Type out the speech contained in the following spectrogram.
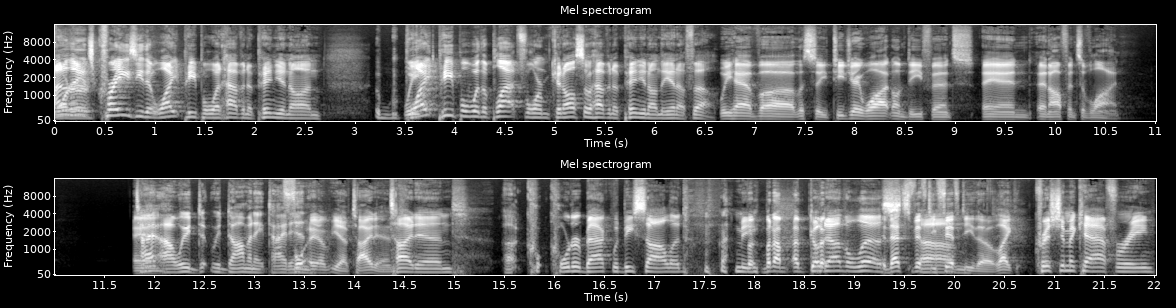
I don't think it's crazy that white people would have an opinion on. white people with a platform can also have an opinion on the NFL. We have uh, let's see, T.J. Watt on defense and an offensive line. Tight, uh, we, d- we dominate tight four- end. uh, yeah, tight end. Tight end, uh, qu- quarterback would be solid. I mean, But, but, I'm, I'm- go but down the list. That's 50-50 Um, though. Like Christian McCaffrey.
